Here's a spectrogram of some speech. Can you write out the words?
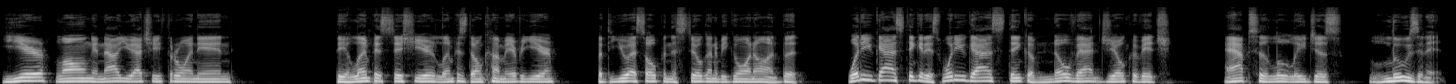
year long, and now you're actually throwing in the Olympics this year. Olympics don't come every year, but the U.S. Open is still going to be going on. But what do you guys think of this? What do you guys think of Novak Djokovic absolutely just losing it,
